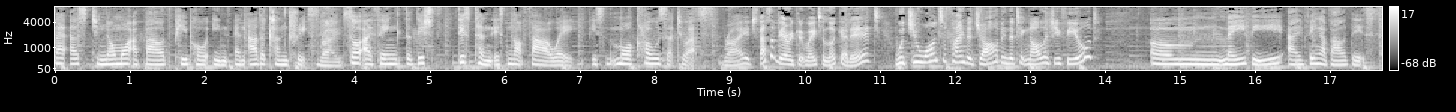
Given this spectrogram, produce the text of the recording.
let us to know more about people in and other countries. Right. So I think the dis- distance is not far away; it's more closer to us. Right. That's a very good way to look at it. Would you want to find a job in the technology field? Um, maybe I think about this.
